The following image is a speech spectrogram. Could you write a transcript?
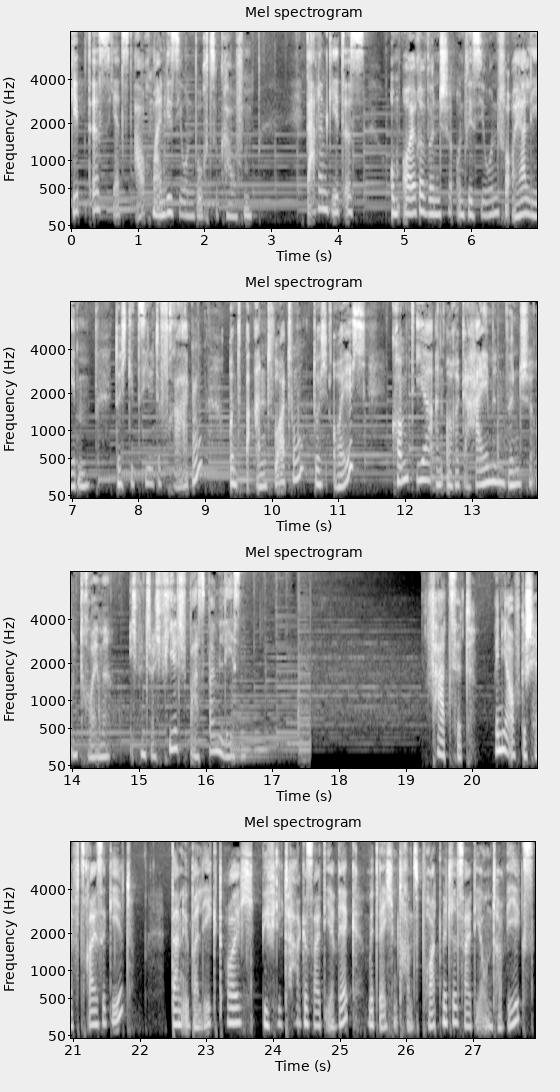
gibt es jetzt auch mein Visionenbuch zu kaufen. Darin geht es um eure Wünsche und Visionen für euer Leben. Durch gezielte Fragen und Beantwortung durch euch kommt ihr an eure geheimen Wünsche und Träume. Ich wünsche euch viel Spaß beim Lesen. Fazit. Wenn ihr auf Geschäftsreise geht, dann überlegt euch, wie viele Tage seid ihr weg, mit welchem Transportmittel seid ihr unterwegs,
